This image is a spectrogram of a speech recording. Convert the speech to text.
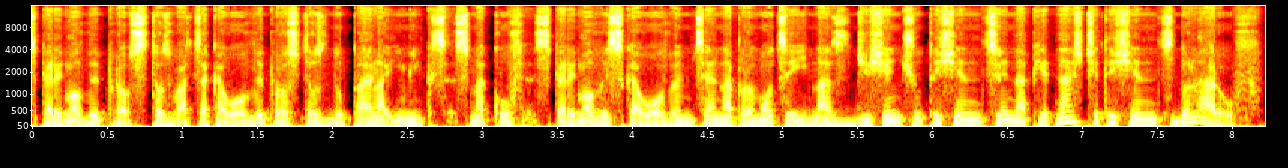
Spermowy prosto z wacakałowy prosto z dupala i miks smaków spermowy z kałowym cena promocyjna z 10 tysięcy na 15 tysięcy dolarów.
